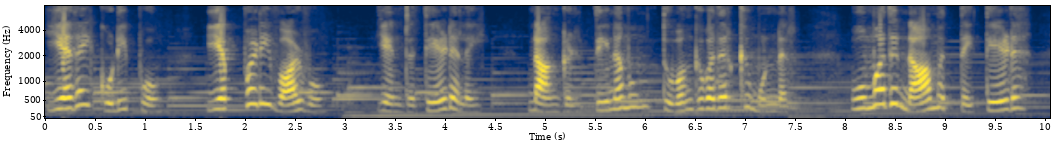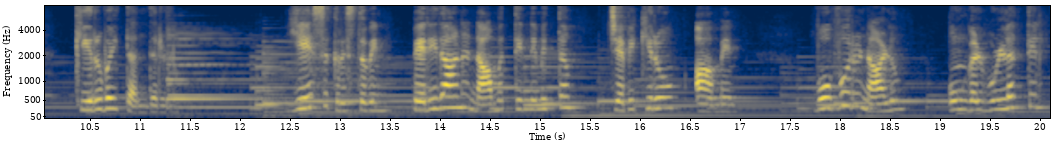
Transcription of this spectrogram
எதை குடிப்போம் எப்படி வாழ்வோம் என்ற தேடலை நாங்கள் தினமும் துவங்குவதற்கு முன்னர் உமது நாமத்தை தேட கிருபை தந்தருளும். இயேசு கிறிஸ்துவின் பெரிதான நாமத்தின் நிமித்தம் ஜெபிக்கிறோம். ஆமென். ஒவ்வொரு நாளும் உங்கள் உள்ளத்தில்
